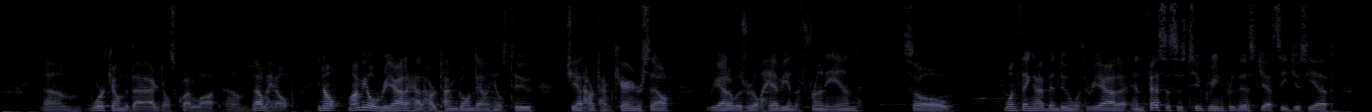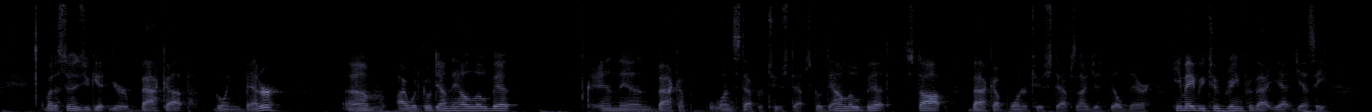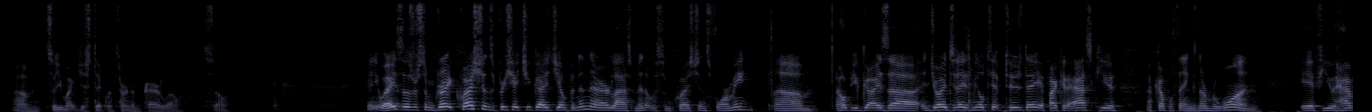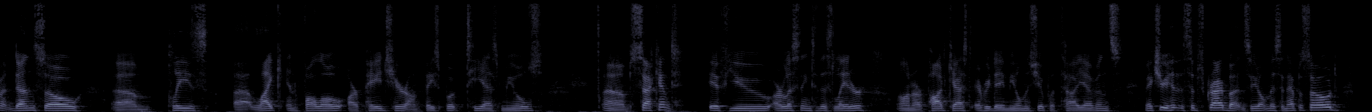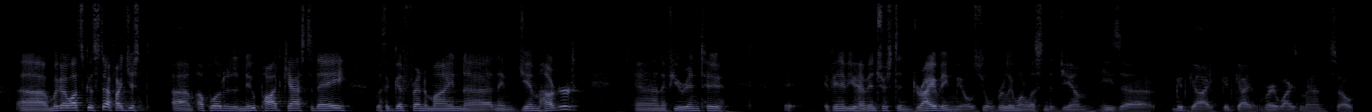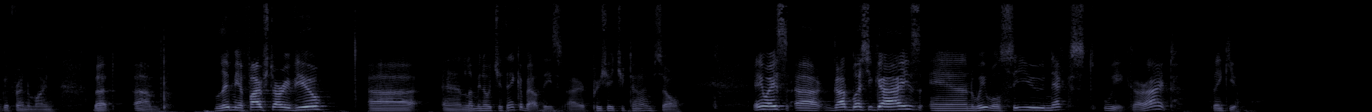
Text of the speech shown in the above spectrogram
um, work on the diagonals quite a lot. Um, that'll help. You know, my mule Riata had a hard time going down hills too. She had a hard time carrying herself. Riata was real heavy in the front end, so one thing I've been doing with Riata, and Festus is too green for this, Jesse, just yet. But as soon as you get your back up going better, um, I would go down the hill a little bit and then back up one step or two steps. Go down a little bit, stop, back up one or two steps, and I just build there. He may be too green for that yet, Jesse. Um, so you might just stick with turning parallel. So. Anyways, those are some great questions. Appreciate you guys jumping in there last minute with some questions for me. Um, I hope you guys uh, enjoyed today's Mule Tip Tuesday. If I could ask you a couple things. Number one, if you haven't done so, um, please uh, like and follow our page here on Facebook, TS Mules. Um, second, if you are listening to this later on our podcast, Everyday Mulemanship with Ty Evans, make sure you hit the subscribe button so you don't miss an episode. Um, we got lots of good stuff. I just um, uploaded a new podcast today with a good friend of mine uh, named Jim Huggard. And if you're into, if any of you have interest in driving mules, you'll really want to listen to Jim. He's a good guy, good guy, very wise man. So, good friend of mine. But um, leave me a five star review uh, and let me know what you think about these. I appreciate your time. So, Anyways, uh, God bless you guys, and we will see you next week. All right? Thank you.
